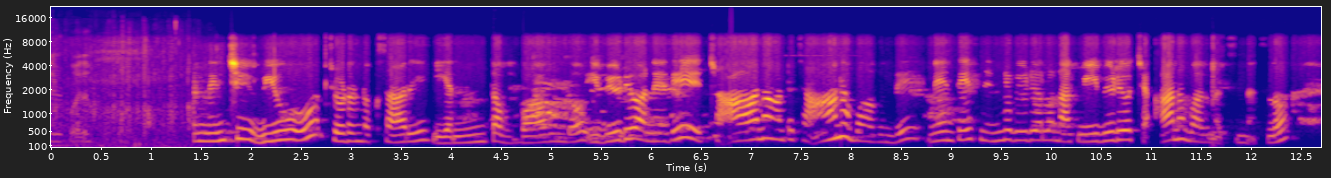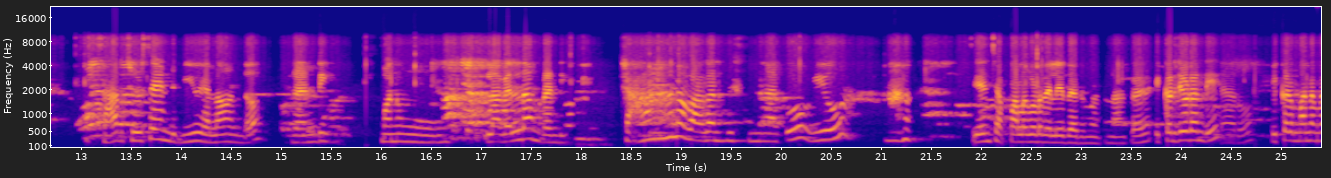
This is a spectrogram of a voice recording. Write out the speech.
వెళ్ళిపోదాం. నుంచి వ్యూ చూడండి ఒకసారి ఎంత బాగుందో. ఈ వీడియో అనేది చాలా అంటే చాలా బాగుంది. నేను తీసిన ఇన్ని వీడియోలో నాకు ఈ వీడియో చాలా బాగా నచ్చింది అసలు. ఒకసారి చూసేయండి వ్యూ ఎలా ఉందో. రండి. మనం ఇలా వెళ్దాం రండి. చాలా బాగా అనిపిస్తుంది నాకు వ్యూ. ఏం చెప్పాలో కూడా తెలియదు అనమాట నాకు. ఇక్కడ చూడండి ఇక్కడ మనం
